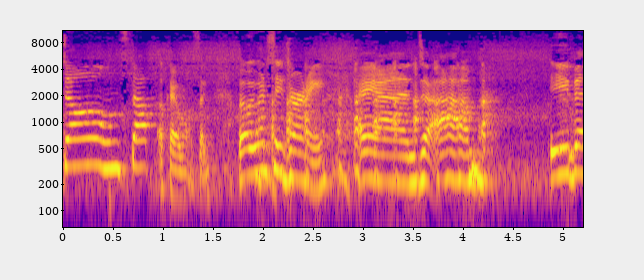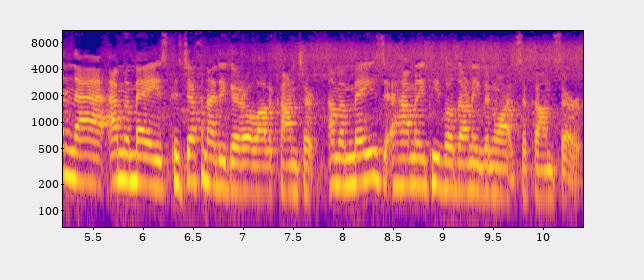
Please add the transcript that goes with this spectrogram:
Don't stop. Okay, I won't sing. But we went to see Journey, and um, even that, I'm amazed because Jeff and I do go to a lot of concerts. I'm amazed at how many people don't even watch the concert.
